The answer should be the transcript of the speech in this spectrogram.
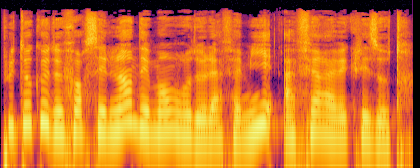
plutôt que de forcer l'un des membres de la famille à faire avec les autres.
